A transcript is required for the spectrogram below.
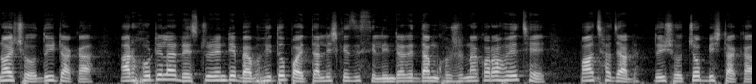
নয়শো দুই টাকা। আর হোটেল আর রেস্টুরেন্টে ব্যবহৃত পঁয়তাল্লিশ কেজি সিলিন্ডারের দাম ঘোষণা করা হয়েছে পাঁচ হাজার দুইশো চব্বিশ টাকা।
